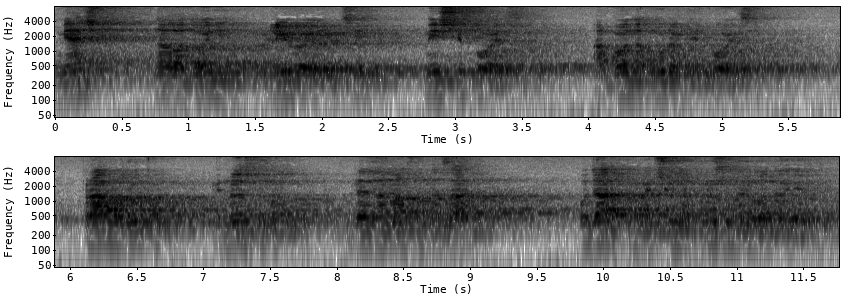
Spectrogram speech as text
М'яч на ладоні в лівої руці нижче пояса або на уровні пояса. Праву руку відносимо для замаху назад. Удар по мечу напруженою ладонью.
